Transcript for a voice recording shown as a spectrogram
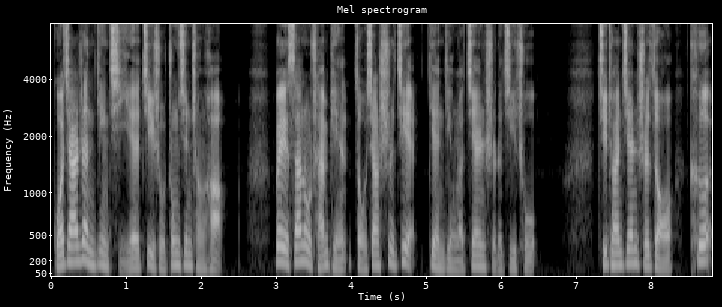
国家认定企业技术中心称号，为三鹿产品走向世界奠定了坚实的基础。集团坚持走科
